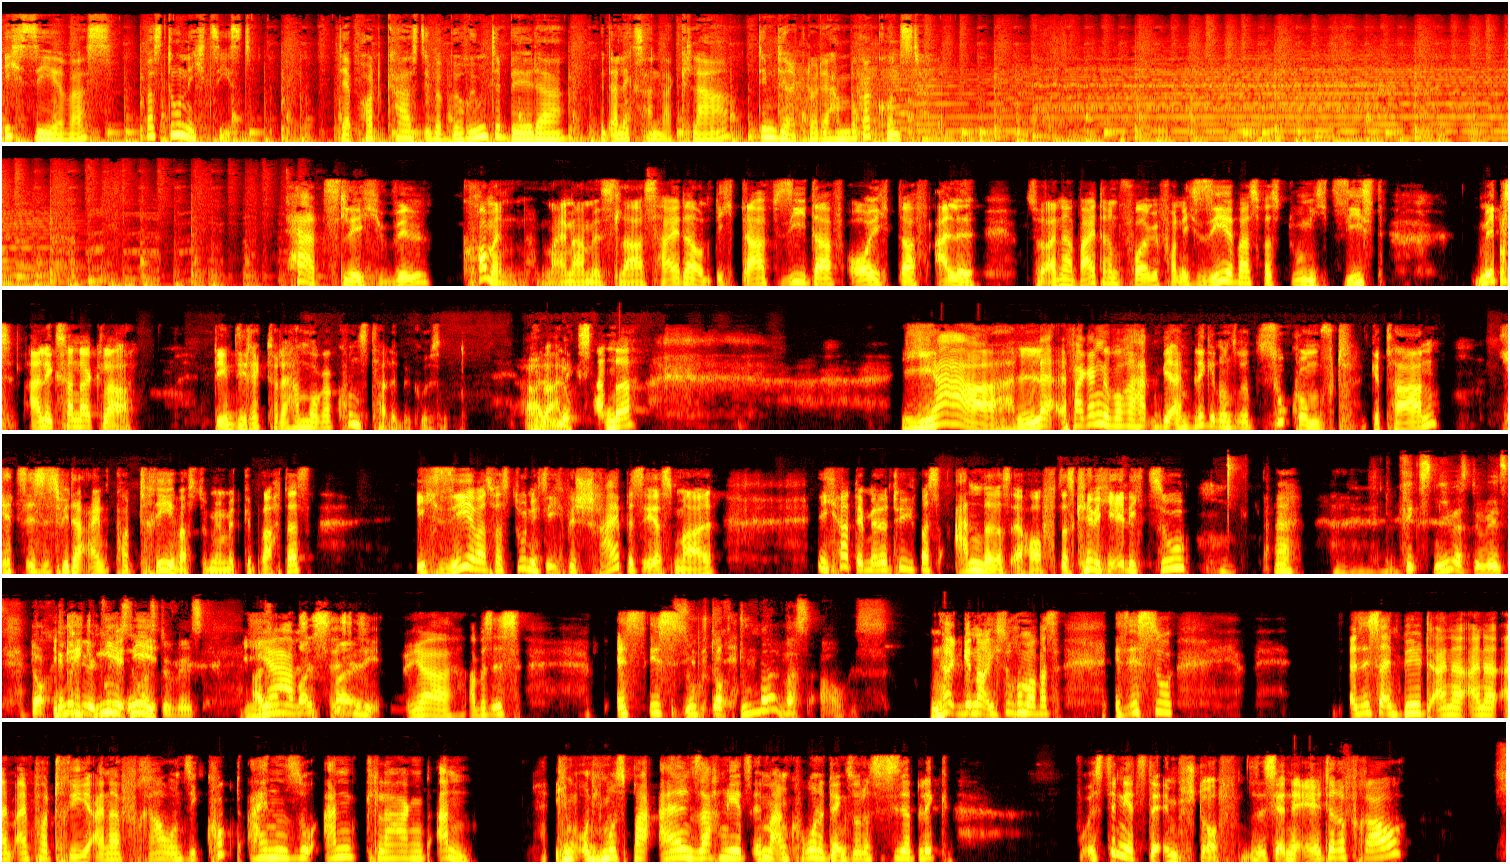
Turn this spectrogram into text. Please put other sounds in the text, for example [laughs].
Ich sehe was, was du nicht siehst. Der Podcast über berühmte Bilder mit Alexander Klar, dem Direktor der Hamburger Kunsthalle. Herzlich willkommen. Mein Name ist Lars Heider und ich darf Sie, darf euch, darf alle zu einer weiteren Folge von Ich sehe was, was du nicht siehst mit Alexander Klar, dem Direktor der Hamburger Kunsthalle begrüßen. Hallo. Lieber Alexander, ja, vergangene Woche hatten wir einen Blick in unsere Zukunft getan. Jetzt ist es wieder ein Porträt, was du mir mitgebracht hast. Ich sehe was, was du nicht siehst. Ich beschreibe es erstmal. Ich hatte mir natürlich was anderes erhofft. Das gebe ich ehrlich zu. Du kriegst nie, was du willst. Doch, ich krieg nie, nie. was du willst. Also ja, aber es ist, ja, aber es ist, es ist. Such doch du mal was aus. Na, genau, ich suche mal was. Es ist so, es ist ein Bild einer, einer, ein Porträt einer Frau und sie guckt einen so anklagend an. Ich, und ich muss bei allen Sachen jetzt immer an Corona denken, so, das ist dieser Blick, wo ist denn jetzt der Impfstoff? Das ist ja eine ältere Frau,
